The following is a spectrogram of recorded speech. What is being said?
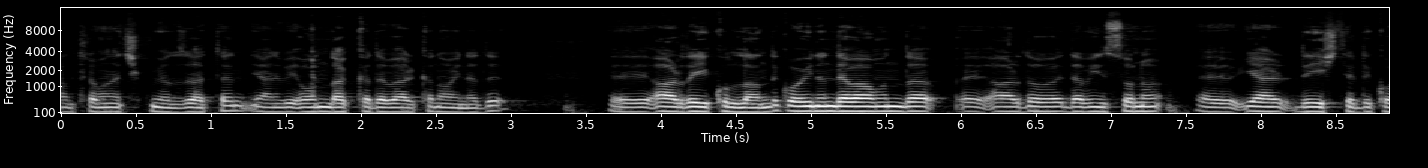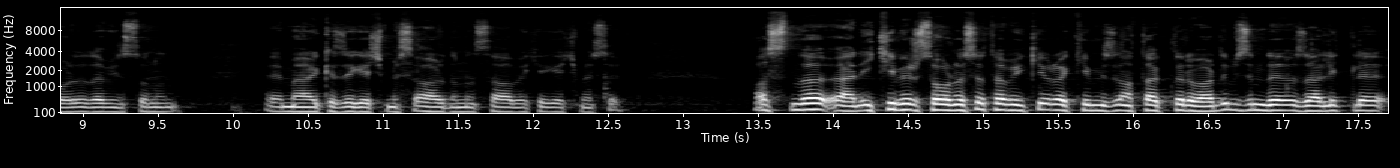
antrenmana çıkmıyordu zaten. Yani bir 10 dakikada Berkan oynadı. Ee, Arda'yı kullandık. Oyunun devamında e, Arda ve Davinson'u e, yer değiştirdik. Orada Davinson'un e, merkeze geçmesi, Arda'nın sağ beke geçmesi. Aslında yani 2-1 sonrası tabii ki rakibimizin atakları vardı. Bizim de özellikle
